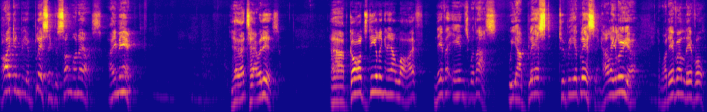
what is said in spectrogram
I can be a blessing to someone else. Amen. Yeah, that's how it is. Uh, God's dealing in our life never ends with us. We are blessed to be a blessing. Hallelujah. At whatever level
